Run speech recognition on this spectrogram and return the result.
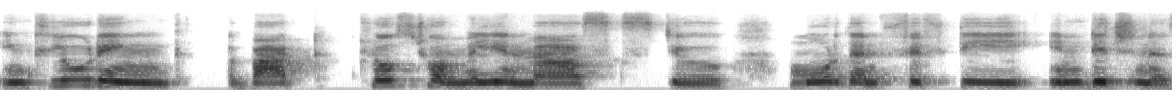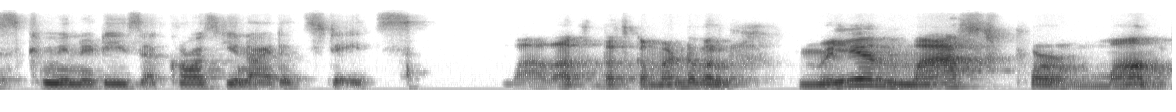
including about close to a million masks to more than 50 indigenous communities across the United States. Wow, that's, that's commendable. Million masks per month.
